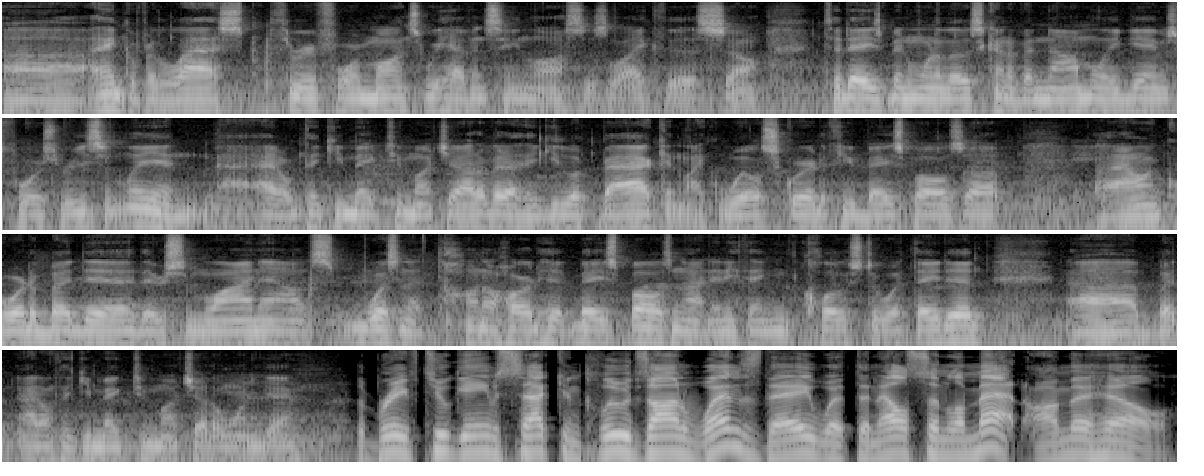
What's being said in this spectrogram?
Uh, I think over the last three or four months, we haven't seen losses like this. So today's been one of those kind of anomaly games for us recently, and I don't think you make too much out of it. I think you look back and like Will squared a few baseballs up. Uh, Allen Cordoba did. There's some lineouts. Wasn't a ton of hard hit baseballs, not anything close to what they did. Uh, but I don't think you make too much out of one game. The brief two game set concludes on Wednesday with Dinelson Lamet on the hill.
